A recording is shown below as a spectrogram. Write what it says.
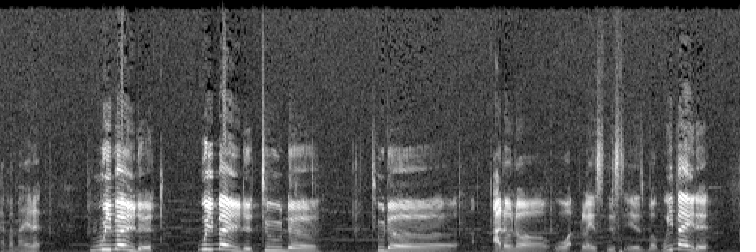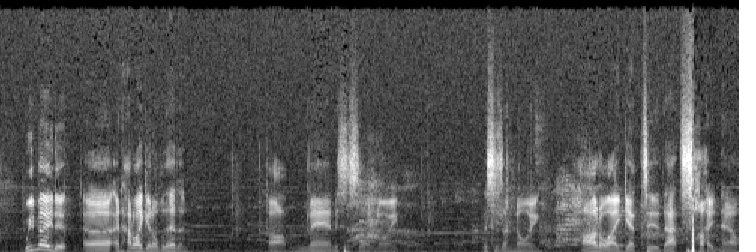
Have I made it? We made it! We made it to the... To the... I don't know what place this is, but we made it! We made it! Uh, and how do I get over there then? Oh man, this is so annoying. This is annoying. How do I get to that side now?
